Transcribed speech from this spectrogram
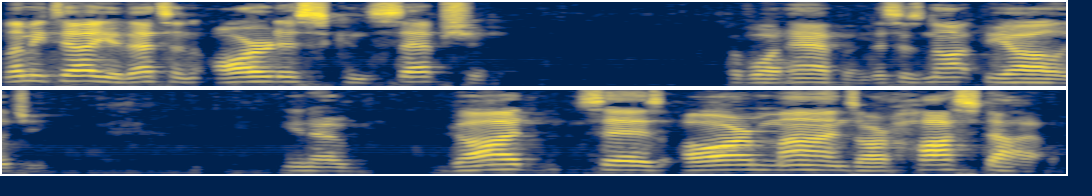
Let me tell you, that's an artist's conception of what happened. This is not theology. You know, God says our minds are hostile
